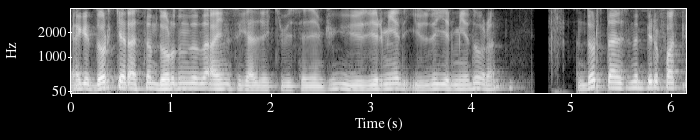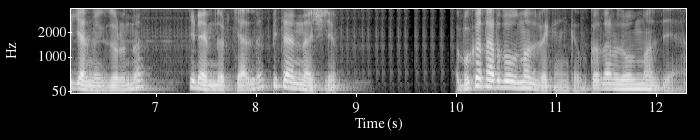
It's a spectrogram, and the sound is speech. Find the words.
Kanka 4 kere açsam 4'ünde de aynısı gelecek gibi hissediyorum. Çünkü 127 %27 oran. 4 tanesinde biri farklı gelmek zorunda. Yine M4 geldi. Bir tane daha açacağım. Bu kadar da olmaz be kanka. Bu kadar da olmaz ya.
